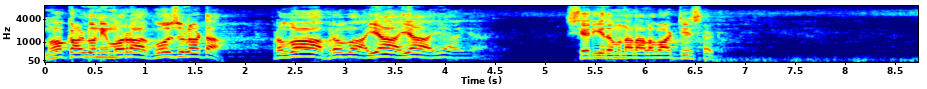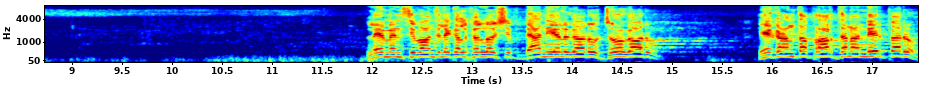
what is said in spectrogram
మోకాళ్ళు నీ మొర్ర గోజులాట. ప్రవ్వా ప్రవ్వా అయ్యా అయ్యా అయ్యా అయ్యా. శరీరం అలా అలవాటు చేశాడు. లేమెన్ శివాంజలికల్ ఫెలోషిప్ డానియల్ గారు జో గారు. ఏకాంత ప్రార్థన నేర్పారు.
